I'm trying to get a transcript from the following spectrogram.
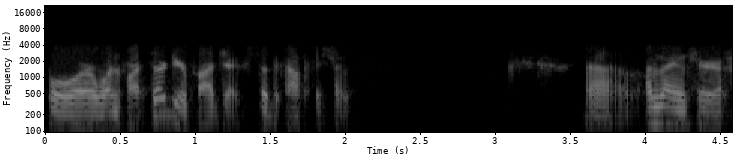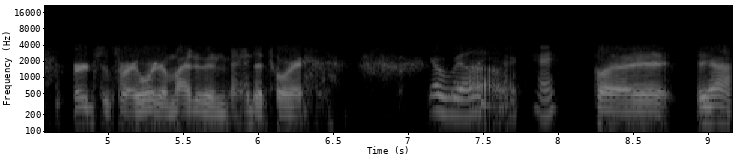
for one of our third year projects to the competition. Uh, I'm not even sure if urge is the right word. It might have been mandatory. Oh, really? Uh, okay. But yeah,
